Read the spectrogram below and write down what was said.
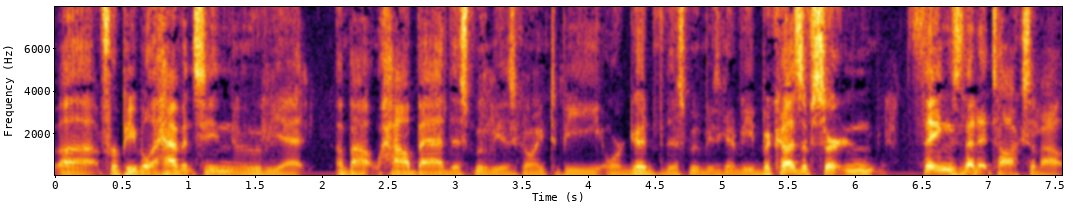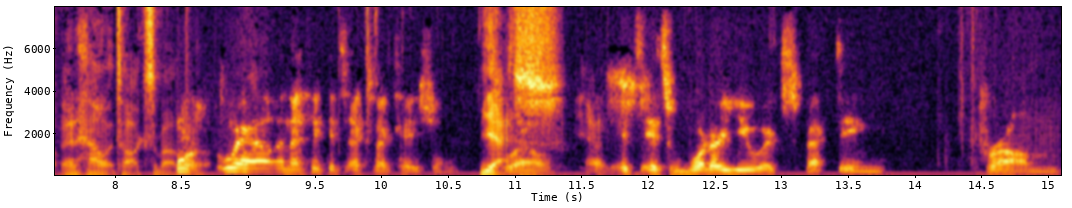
uh, for people that haven't seen the movie yet about how bad this movie is going to be or good this movie is going to be because of certain things that it talks about and how it talks about. Well, well, and I think it's expectation. Yes. Well, it's it's what are you expecting from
